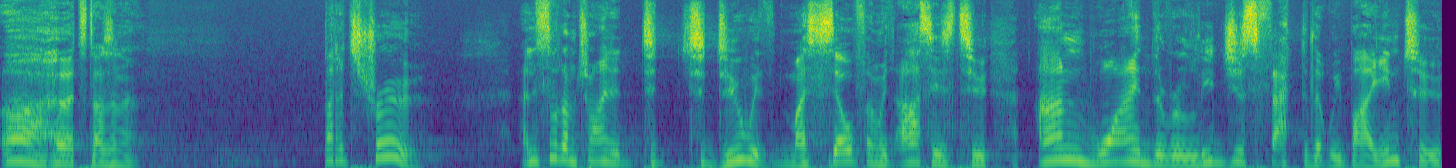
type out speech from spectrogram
Oh, hurts, doesn't it? But it's true. And this is what I'm trying to, to, to do with myself and with us is to unwind the religious factor that we buy into,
